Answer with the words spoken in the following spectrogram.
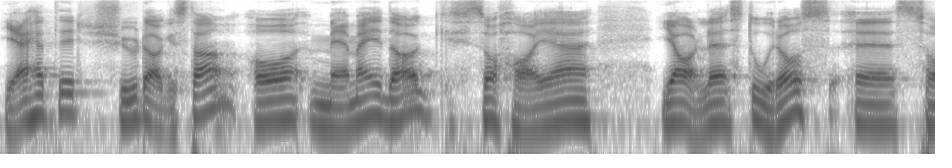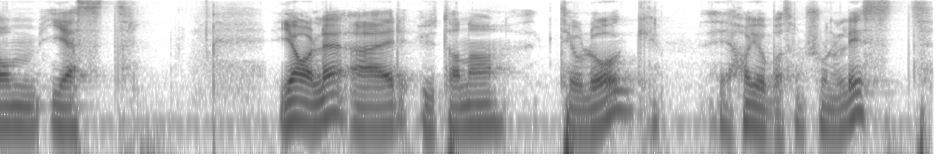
Jeg heter Sjur Dagestad, og med meg i dag så har jeg Jarle Storås eh, som gjest. Jarle er utdanna teolog, har jobba som journalist,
